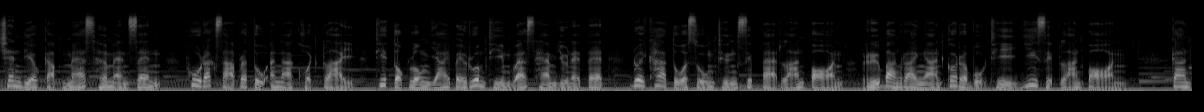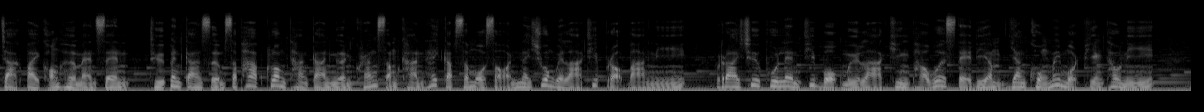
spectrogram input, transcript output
เช่นเดียวกับแมสเฮอร์แมนเซนผู้รักษาประตูอนาคตไกล ที่ตกลงย้ายไปร่วมทีมเวสต์แฮมยูไนเต็ดด้วยค่าตัวสูงถึง 18 ล้านปอนด์หรือบางรายงานก็ระบุที่ 20 ล้านปอนด์การจากไปของเฮอร์แมนเซนถือเป็นการเสริมสภาพคล่องทางการเงินครั้งสำคัญให้กับสโมสรในช่วงเวลาที่เปราะบางนี้ รายชื่อผู้เล่นที่โบกมือลา King Power Stadium ยังคงไม่หมดเพียงเท่านี้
